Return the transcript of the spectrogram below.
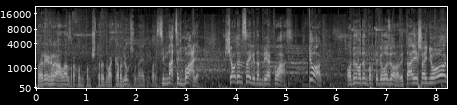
Переграла з рахунком 4-2 Карлюкс. У неї тепер 17 балів. Ще один сейв від Андрія Квас. Шайнюк. Один в один проти Білозьора. Віталій Шайнюк.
